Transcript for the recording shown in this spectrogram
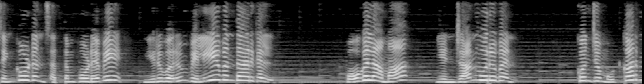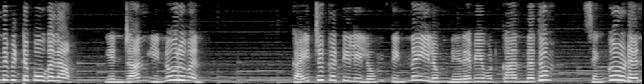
செங்கோடன் சத்தம் போடவே இருவரும் வெளியே வந்தார்கள். போகலாமா? என்றான் ஒருவன். கொஞ்சம் உட்கார்ந்து விட்டு போகலாம் என்றான் இன்னொருவன். கயிற்றுக்கட்டிலும் திண்ணையிலும் நிரவி உட்கார்ந்ததும் செங்கோடன்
